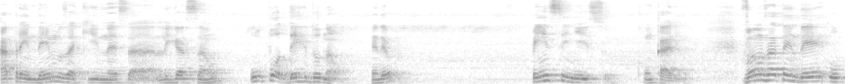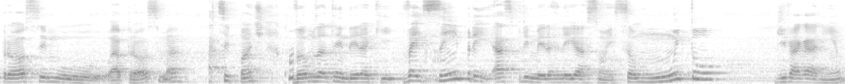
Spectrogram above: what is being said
Aprendemos aqui nessa ligação o poder do não. Entendeu? Pense nisso com carinho. Vamos atender o próximo, a próxima participante. Vamos atender aqui. Véi, sempre as primeiras ligações são muito devagarinho.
